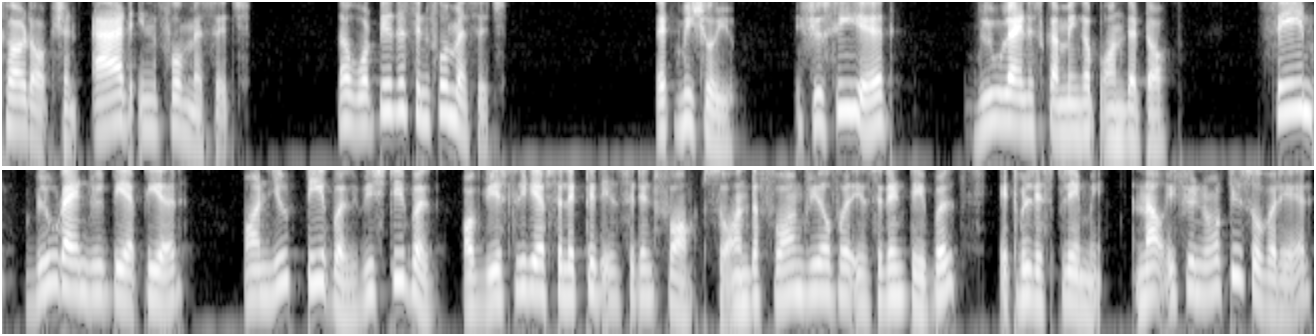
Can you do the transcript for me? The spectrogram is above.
third option, add info message. Now what is this info message? Let me show you. If you see here, blue line is coming up on the top. Same blue line will be appear on your table. Which table? Obviously, we have selected incident form. So on the form view of our incident table, it will display me. Now, if you notice over here,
